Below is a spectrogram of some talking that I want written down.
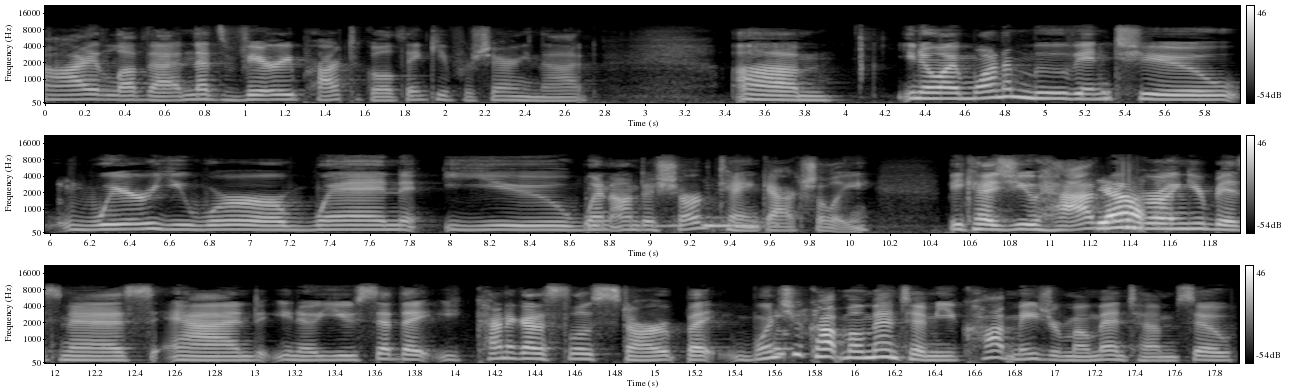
I love that. And that's very practical. Thank you for sharing that. Um, you know, I want to move into where you were when you went onto Shark Tank, actually, because you had yeah. been growing your business and, you know, you said that you kind of got a slow start, but once you caught momentum, you caught major momentum. So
